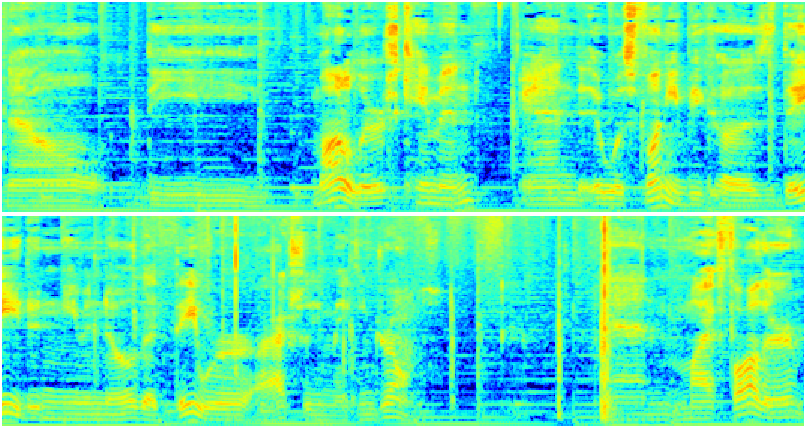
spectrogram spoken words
Now, the modelers came in, and it was funny because they didn't even know that they were actually making drones my father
